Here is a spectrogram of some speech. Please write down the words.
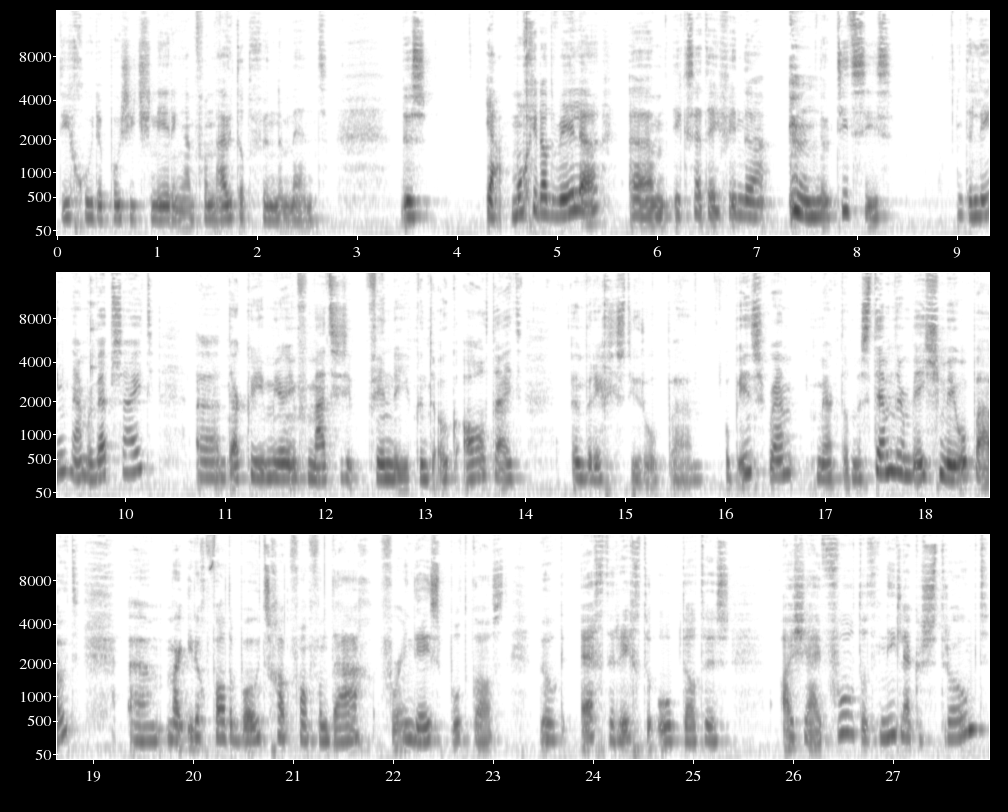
die goede positionering en vanuit dat fundament. Dus ja, mocht je dat willen, um, ik zet even in de notities de link naar mijn website. Uh, daar kun je meer informatie vinden. Je kunt ook altijd een berichtje sturen op, uh, op Instagram. Ik merk dat mijn stem er een beetje mee ophoudt. Um, maar in ieder geval de boodschap van vandaag voor in deze podcast wil ik echt richten op dat dus als jij voelt dat het niet lekker stroomt,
